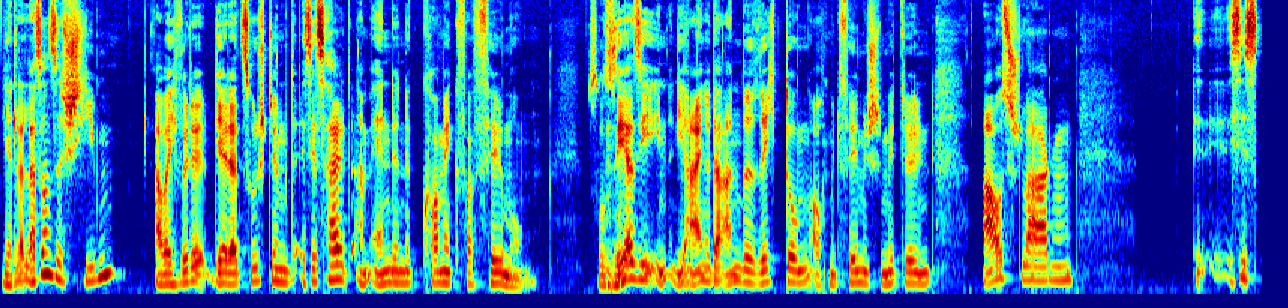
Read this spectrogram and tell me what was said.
ja, lass uns es schieben, aber ich würde dir dazu stimmen, es ist halt am Ende eine Comic-Verfilmung. So mhm. sehr sie in die eine oder andere Richtung auch mit filmischen Mitteln ausschlagen, es ist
